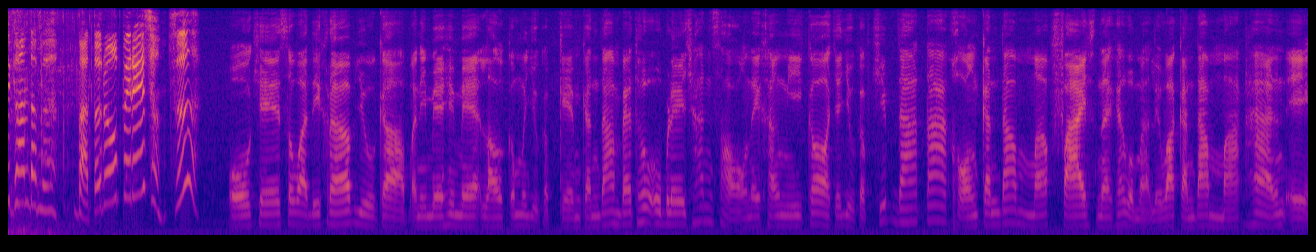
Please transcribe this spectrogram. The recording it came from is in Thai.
子ガンダムバトルオペレーション2 โอเค สวัสดีครับ อยู่กับอนิเมะฮิเมะเราก็มาอยู่กับเกมกันดั้ม Battle Operation 2 ในครั้งนี้ก็จะอยู่กับคลิป Data ของกันดั้ม Mark 5นะครับผมอ่ะหรือว่ากันดั้ม Mark 5 นั่นเอง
